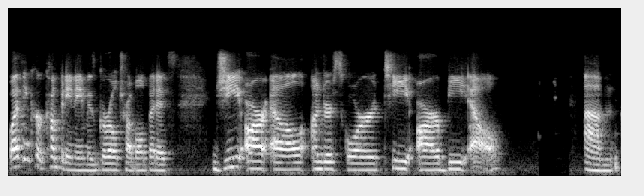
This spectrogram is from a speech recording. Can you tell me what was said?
well, I think her company name is Girl Trouble, but it's GRL underscore TRBL. Um,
